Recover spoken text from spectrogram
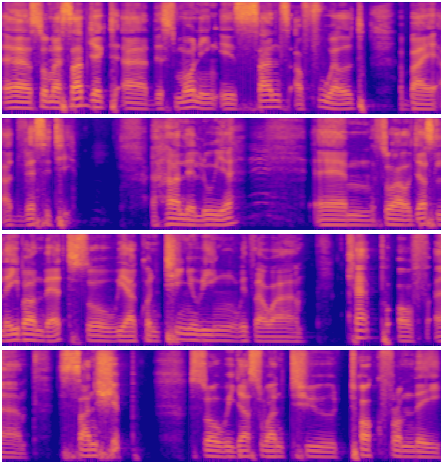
Uh, so, my subject uh, this morning is Sons are Fueled by Adversity. Hallelujah. Um, so, I'll just labor on that. So, we are continuing with our cap of um, sonship. So we just want to talk from the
